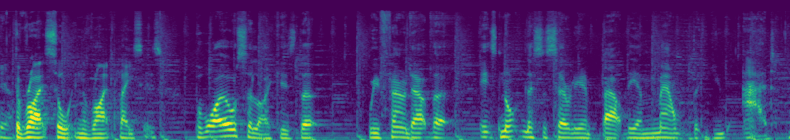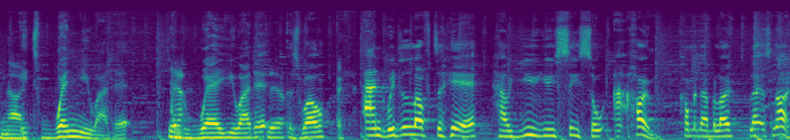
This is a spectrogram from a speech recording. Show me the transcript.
Yeah. the right salt in the right places. But what I also like is that we found out that it's not necessarily about the amount that you add. No. It's when you add it Yeah. and where you add it Yeah. as well. And we'd love to hear how you use sea salt at home. Comment down below, let us know.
